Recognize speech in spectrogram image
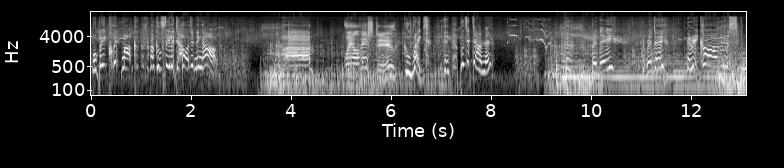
well, be quick, Muck. I can feel it hardening up. Um, will this do? Great. Put it down then. Ready? Ready? Here it comes.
